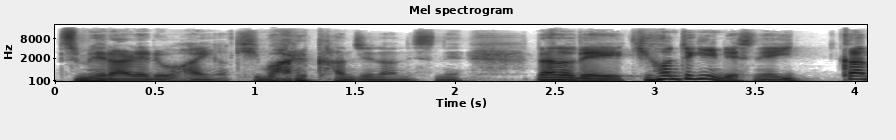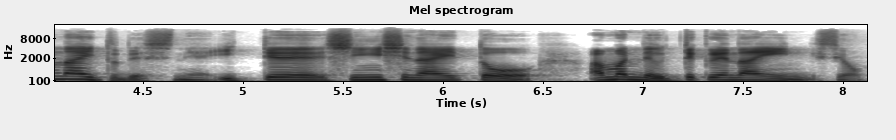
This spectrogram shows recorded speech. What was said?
詰められるワインが決まる感じなんですね。なので、基本的にですね、行かないとですね、行って試飲しないと、あんまりね、売ってくれないんですよ。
